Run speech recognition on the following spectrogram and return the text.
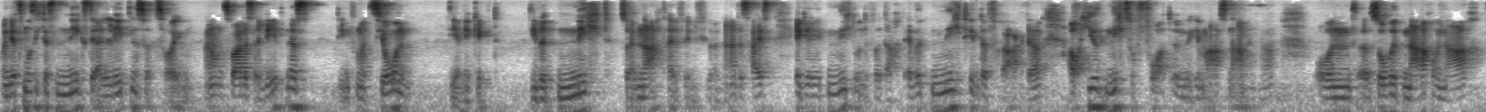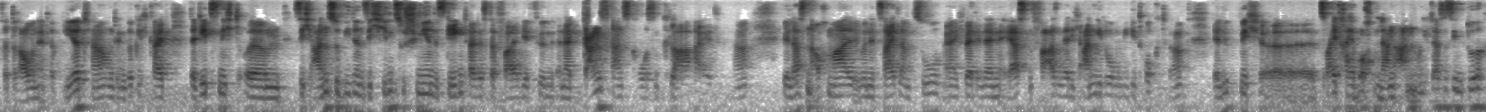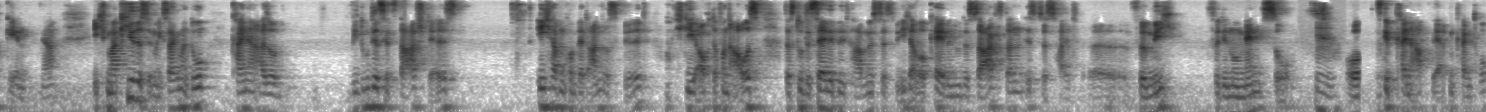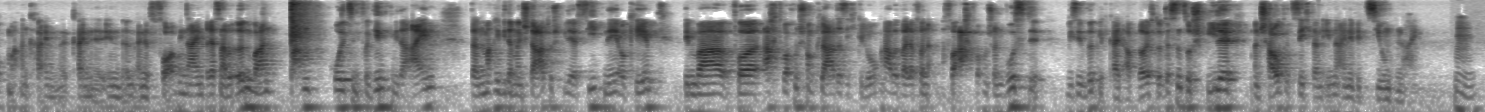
Und jetzt muss ich das nächste Erlebnis erzeugen. Ja, und zwar das Erlebnis, die Information, die er mir gibt die wird nicht zu einem Nachteil für ihn führen. Ja. Das heißt, er gerät nicht unter Verdacht, er wird nicht hinterfragt. Ja. Auch hier nicht sofort irgendwelche Maßnahmen. Ja. Und äh, so wird nach und nach Vertrauen etabliert. Und in Wirklichkeit, da geht es nicht, ähm, sich anzubiedern, sich hinzuschmieren. Das Gegenteil ist der Fall. Wir führen mit einer ganz, ganz großen Klarheit. Wir lassen auch mal über eine Zeit lang zu. Ich werde in den ersten Phasen werde ich angelogen wie gedruckt. Der lügt mich äh, zwei, drei Wochen lang an und ich lasse es ihm durchgehen. Ja. Ich markiere das immer. Ich sage immer, du, keine, also wie du das jetzt darstellst, ich habe ein komplett anderes Bild und ich gehe auch davon aus, dass du dasselbe Bild haben müsstest wie ich. Aber okay, wenn du das sagst, dann ist das halt äh, für mich für den Moment so. Mhm. Und es gibt keine Abwerten, keinen Druck machen, keine, keine in irgendeine Form hineinpressen, aber irgendwann, bam, holt es ihn von hinten wieder ein. Dann mache ich wieder mein Statusspiel. Er sieht, nee, okay, dem war vor acht Wochen schon klar, dass ich gelogen habe, weil er von, vor acht Wochen schon wusste, wie es in Wirklichkeit abläuft. Und das sind so Spiele, man schaukelt sich dann in eine Beziehung hinein. Hm.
